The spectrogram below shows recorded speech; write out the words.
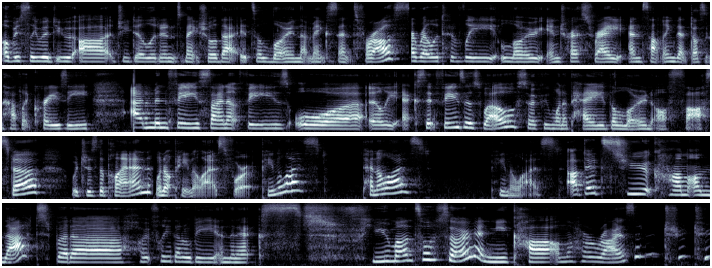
Obviously we do our due diligence, make sure that it's a loan that makes sense for us, a relatively low interest rate and something that doesn't have like crazy admin fees, sign up fees or early exit fees as well. So if we want to pay the loan off faster, which is the plan, we're not penalized for it. Penalized? Penalized? Penalized. Updates to come on that, but uh, hopefully that'll be in the next few months or so. A new car on the horizon to, to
